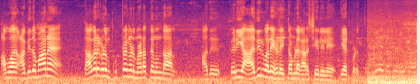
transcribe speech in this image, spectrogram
அவ் அவ்விதமான தவறுகளும் குற்றங்களும் நடத்திருந்தால் அது பெரிய அதிர்வலைகளை தமிழக அரசியலிலே ஏற்படுத்தும் ஈழத்தமிழர்களுக்காக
